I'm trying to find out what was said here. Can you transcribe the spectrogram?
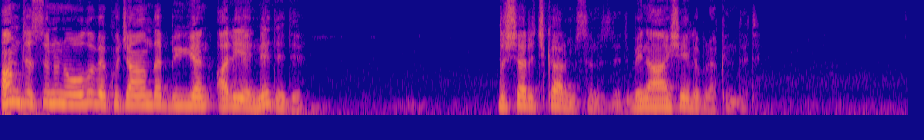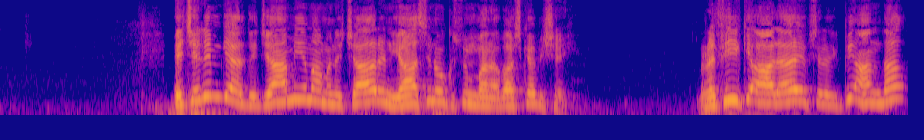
amcasının oğlu ve kucağında büyüyen Ali'ye ne dedi? Dışarı çıkar mısınız dedi. Beni Ayşe ile bırakın dedi. Ecelim geldi cami imamını çağırın Yasin okusun bana başka bir şey. Refiki alaya yükselecek. Bir anda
